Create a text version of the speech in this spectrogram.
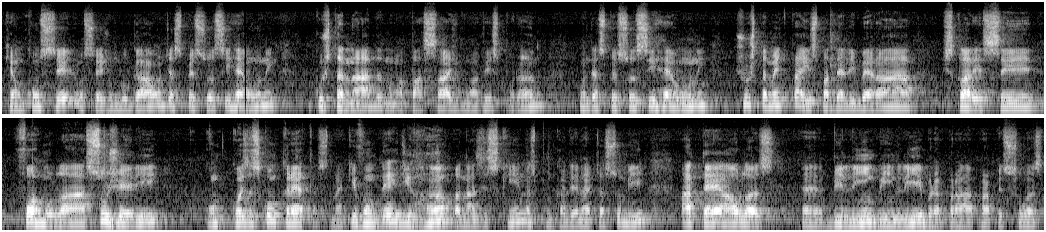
que é um conselho, ou seja, um lugar onde as pessoas se reúnem, não custa nada, numa passagem uma vez por ano, onde as pessoas se reúnem justamente para isso, para deliberar, esclarecer, formular, sugerir com coisas concretas, né, que vão desde rampa nas esquinas para um cadeirante assumir, até aulas é, bilíngue em Libra para pessoas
